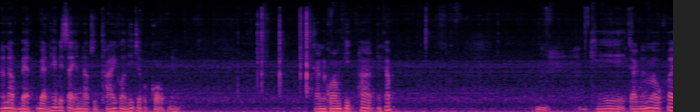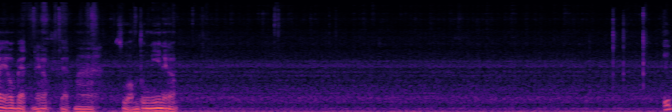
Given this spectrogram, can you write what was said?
อันดับแบต แบตให้ไปใส่อันดับสุดท้ายก่อนที่จะประกอบนะครับกันความผิดพลาดนะครับโอเค จากนั้นเราค่อยเอาแบตนะครับ แบตมาสวมตรงนี้นะครับอึ๊บ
